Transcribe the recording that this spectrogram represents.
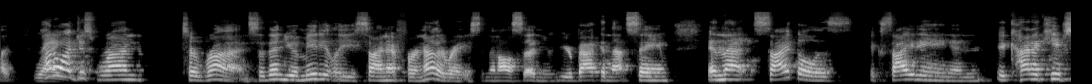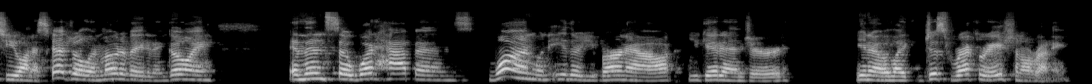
Like, right. how do I just run to run? So then you immediately sign up for another race. And then all of a sudden you're, you're back in that same, and that cycle is exciting and it kind of keeps you on a schedule and motivated and going. And then, so what happens? One, when either you burn out, you get injured, you know, like just recreational running.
